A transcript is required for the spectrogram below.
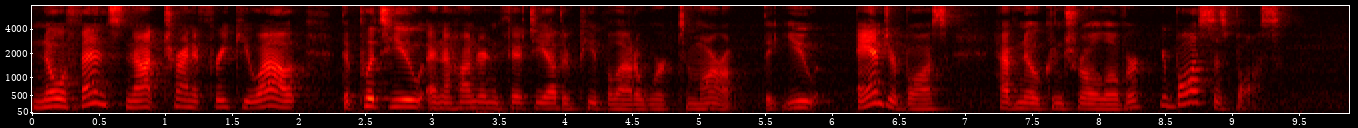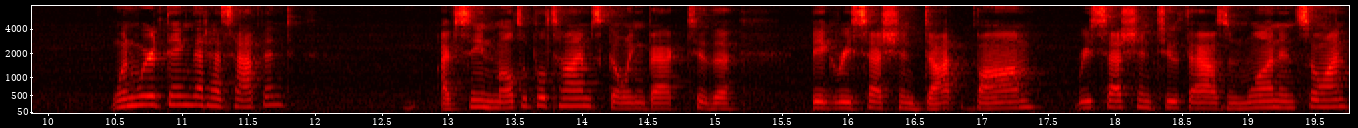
No offense, not trying to freak you out, that puts you and 150 other people out of work tomorrow that you and your boss have no control over. Your boss's boss. One weird thing that has happened I've seen multiple times going back to the big recession dot bomb recession 2001 and so on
